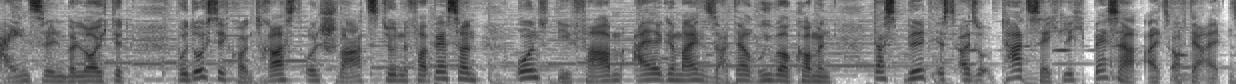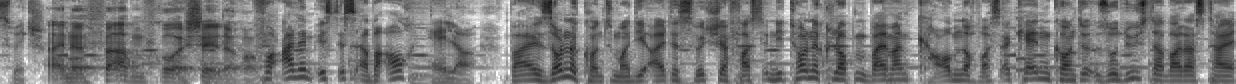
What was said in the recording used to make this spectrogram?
einzeln beleuchtet, wodurch sich Kontrast und Schwarztöne verbessern und die Farben allgemein satter rüberkommen. Das Bild ist also tatsächlich besser als auf der alten Switch. Eine farbenfrohe Schilderung. Vor allem ist es aber auch heller. Bei Sonne konnte man die alte Switch ja fast in die Tonne kloppen, weil man kaum noch was erkennen konnte. So düster war das Teil.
